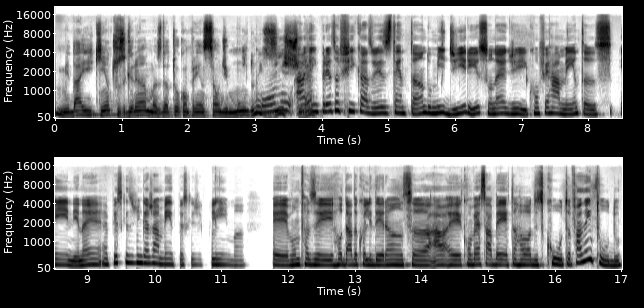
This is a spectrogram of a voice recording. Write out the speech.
Me dá aí 500 gramas da tua compreensão de mundo. Não existe, a né? A empresa fica, às vezes, tentando medir isso, né? De, com ferramentas N, né? É pesquisa de engajamento, pesquisa de clima, é, vamos fazer rodada com a liderança, a, é, conversa aberta, roda, escuta, fazem tudo.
